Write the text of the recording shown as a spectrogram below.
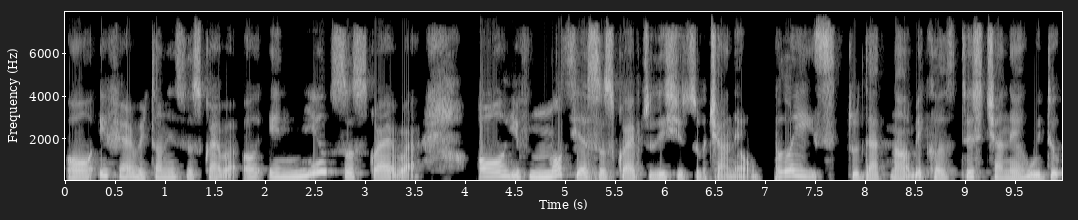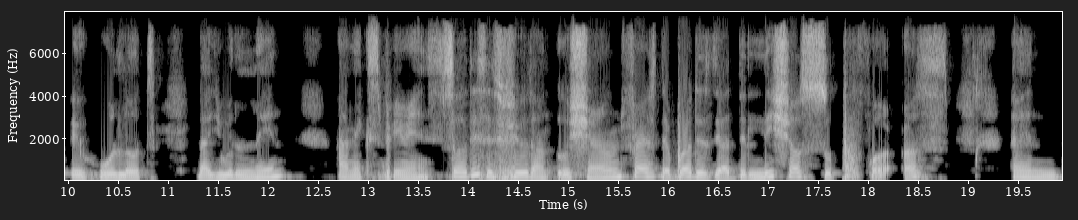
or if you're a returning subscriber or a new subscriber or you've not yet subscribed to this YouTube channel. Please do that now because this channel will do a whole lot that you will learn and experience. So this is Field and Ocean. First, they brought us their delicious soup for us and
